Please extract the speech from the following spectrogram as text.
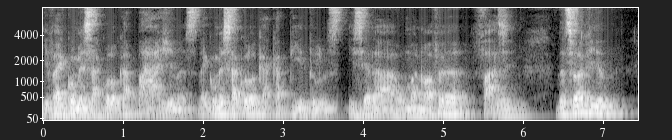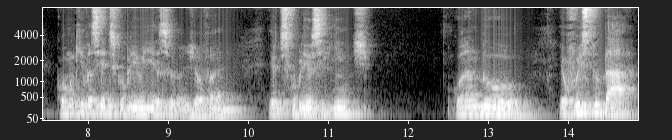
e vai começar a colocar páginas, vai começar a colocar capítulos e será uma nova fase da sua vida. Como que você descobriu isso, Giovanni? Eu descobri o seguinte, quando eu fui estudar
